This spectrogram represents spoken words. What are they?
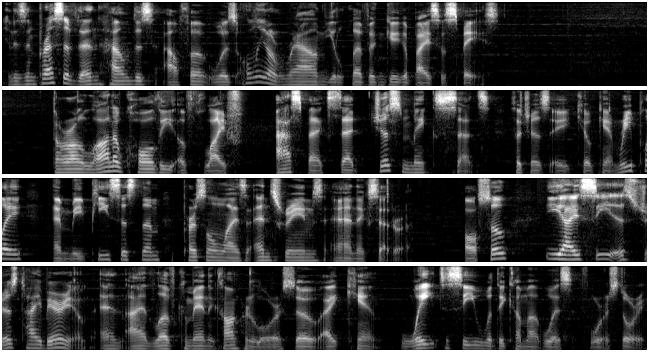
It is impressive then how this alpha was only around 11 gigabytes of space. There are a lot of quality of life aspects that just make sense, such as a kill cam replay, MVP system, personalized end screens, and etc. Also, EIC is just Tiberium, and I love Command & Conquer lore, so I can't wait to see what they come up with for a story.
